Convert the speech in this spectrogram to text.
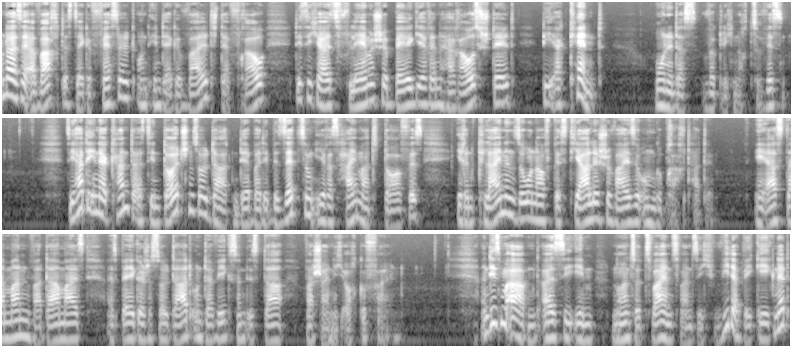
und als er erwacht, ist er gefesselt und in der Gewalt der Frau, die sich als flämische Belgierin herausstellt, die er kennt, ohne das wirklich noch zu wissen. Sie hatte ihn erkannt als den deutschen Soldaten, der bei der Besetzung ihres Heimatdorfes ihren kleinen Sohn auf bestialische Weise umgebracht hatte. Ihr erster Mann war damals als belgischer Soldat unterwegs und ist da wahrscheinlich auch gefallen. An diesem Abend, als sie ihm 1922 wieder begegnet,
